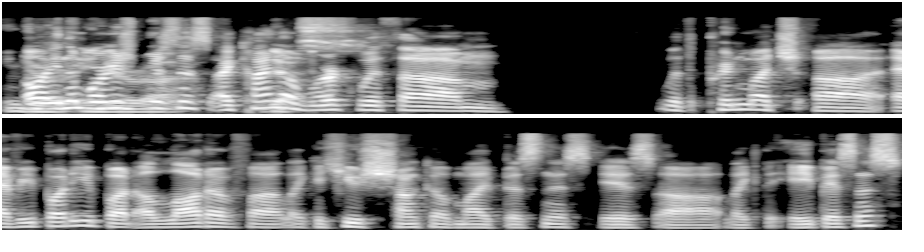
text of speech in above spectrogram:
In your, oh, in the mortgage in your, uh, business, uh, I kind yes. of work with um with pretty much uh everybody, but a lot of uh, like a huge chunk of my business is uh like the A business,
